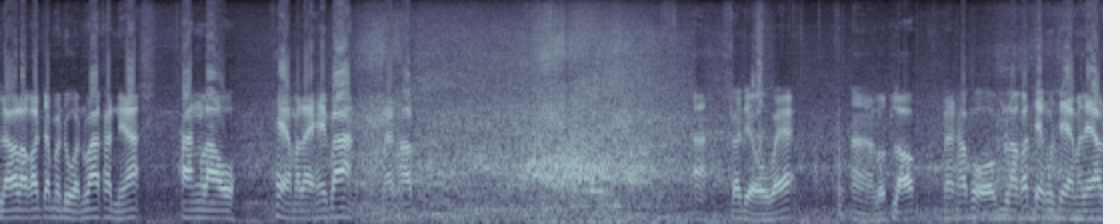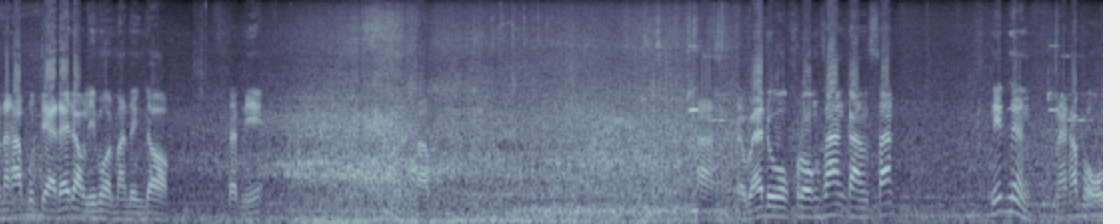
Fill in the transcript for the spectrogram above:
แล้วเราก็จะมาดูกันว่าคันนี้ทางเราแถมอะไรให้บ้างนะครับ อะก็เดี๋ยวแวะอ่ารถล็อกนะครับผมเราก็เตรียมกุญแจมาแล้วนะครับกุญแจได้ดอกรีโมทมาหนึ่งดอก แบบนี้นะครับอะเดี๋ยวแวะดูโครงสร้างกันสักนิดหนึ่งนะครับผม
